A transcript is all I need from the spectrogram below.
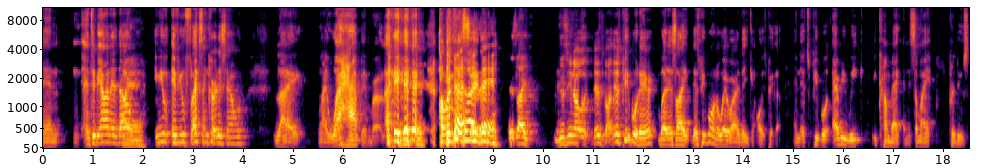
And and to be honest oh, though, Oh, yeah. if you if you flexing Curtis Samuel, like like what happened, bro? Like I'm gonna just say that. It's like because you know there's there's people there, but it's like there's people on the way wire that you can always pick up, and there's people every week we come back and somebody produce.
